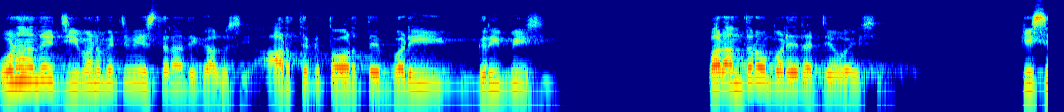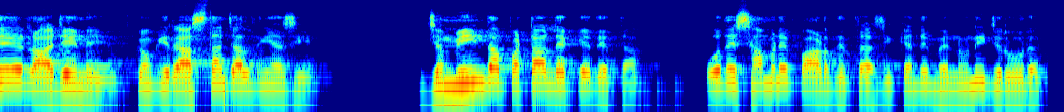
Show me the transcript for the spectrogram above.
ਉਹਨਾਂ ਦੇ ਜੀਵਨ ਵਿੱਚ ਵੀ ਇਸ ਤਰ੍ਹਾਂ ਦੀ ਗੱਲ ਸੀ। ਆਰਥਿਕ ਤੌਰ ਤੇ ਬੜੀ ਗਰੀਬੀ ਸੀ, ਪਰ ਅੰਦਰੋਂ ਬੜੇ ਰੱਜੇ ਹੋਏ ਸੀ। ਕਿਸੇ ਰਾਜੇ ਨੇ, ਕਿਉਂਕਿ ਰਾਸਤਾਂ ਚੱਲਦੀਆਂ ਸੀ ਜ਼ਮੀਨ ਦਾ ਪੱਟਾ ਲਿਖ ਕੇ ਦਿੱਤਾ, ਉਹਦੇ ਸਾਹਮਣੇ ਪਾੜ ਦਿੱਤਾ ਸੀ, ਕਹਿੰਦੇ ਮੈਨੂੰ ਨਹੀਂ ਜ਼ਰੂਰਤ,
